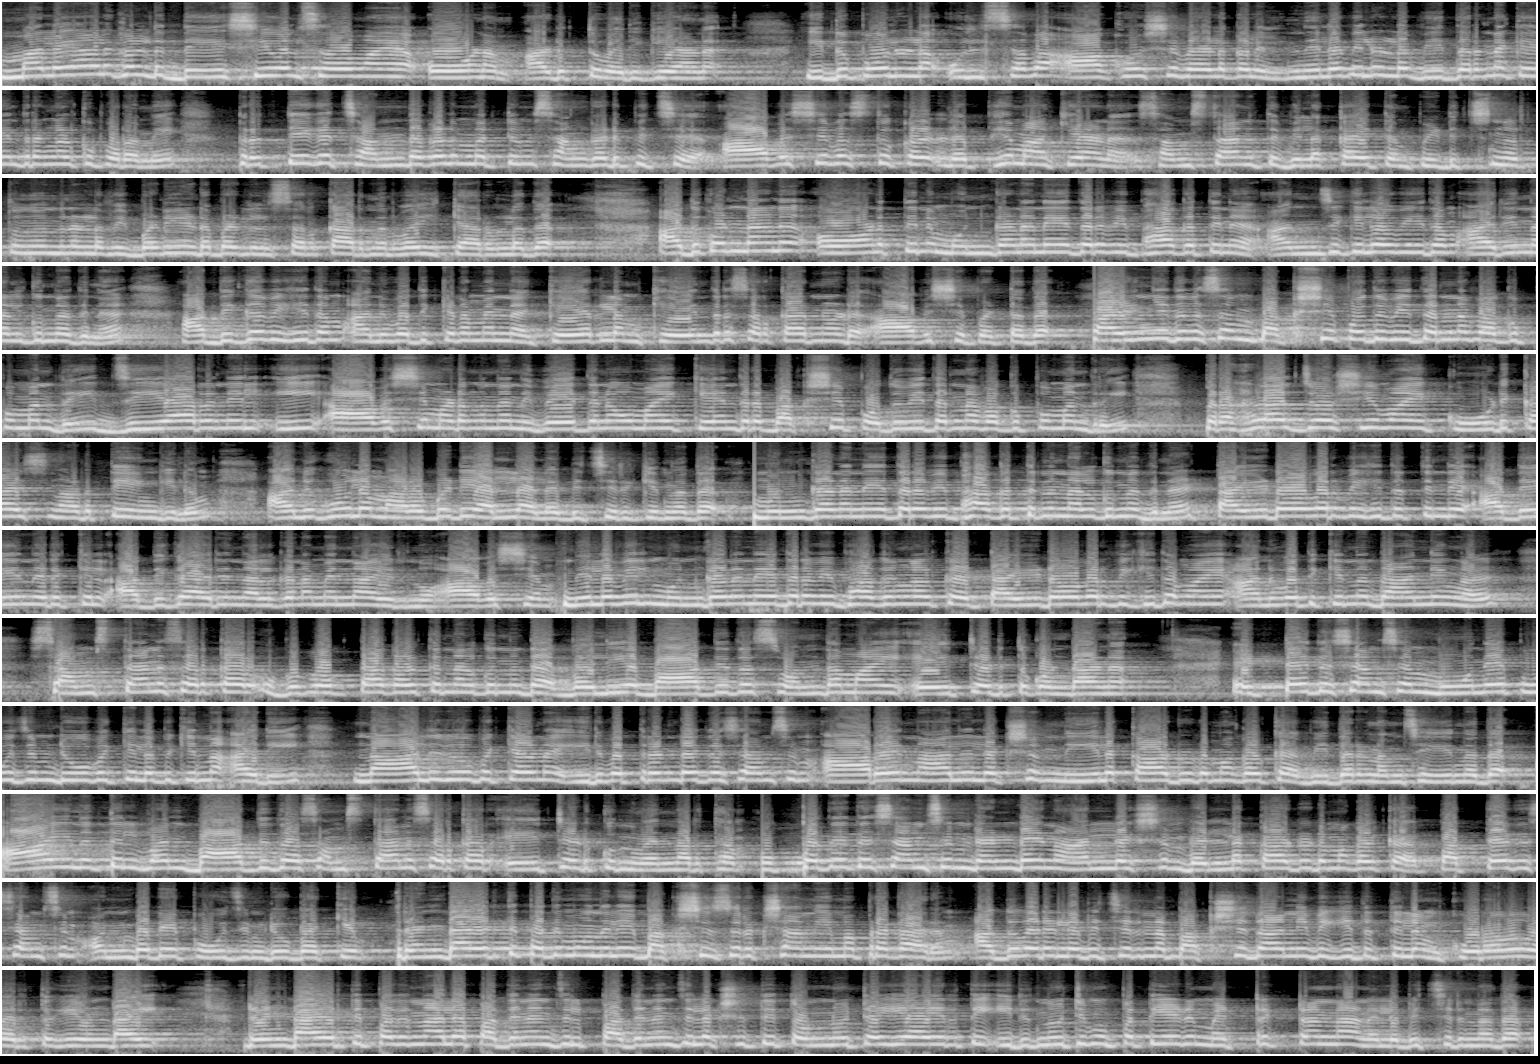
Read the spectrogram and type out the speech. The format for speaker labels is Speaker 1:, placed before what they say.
Speaker 1: മലയാളികളുടെ ദേശീയോത്സവമായ ഓണം അടുത്തു വരികയാണ്. ഇതുപോലുള്ള ഉത്സവ ആഘോഷവേളകളിൽ നിലവിലുള്ള വിതരണ കേന്ദ്രങ്ങൾക്ക് പുറമെ പ്രത്യേക ചന്തകളും മറ്റും സംഘടിപ്പിച്ച് ആവശ്യ വസ്തുക്കൾ ലഭ്യമാക്കിയാണ് സംസ്ഥാനത്ത് വിലക്കയറ്റം പിടിച്ചു നിർത്തുന്നതിനുള്ള വിപണി ഇടപെടൽ സർക്കാർ നിർവഹിക്കാറുള്ളത്. അതുകൊണ്ടാണ് ഓണത്തിന് മുൻഗണനേതര വിഭാഗത്തിന് അഞ്ച് കിലോ വീതം അരി നൽകുന്നതിന് അധിക വിഹിതം അനുവദിക്കണമെന്ന് കേരളം കേന്ദ്ര സർക്കാരിനോട് ആവശ്യപ്പെട്ടത്. കഴിഞ്ഞ ദിവസം ഭക്ഷ്യ പൊതുവിതരണ വകുപ്പ് മന്ത്രി ജി ആർ എനിൽ ഈ ആവശ്യമടങ്ങുന്ന നിവേദനവുമായി കേന്ദ്ര ഭക്ഷ്യ പൊതുവിതരണ വകുപ്പ് മന്ത്രി പ്രഹ്ലാദ് ജോഷിയുമായി കൂടിക്കാഴ്ച നടത്തിയെങ്കിലും അനുകൂല മറുപടി അല്ല ലഭിച്ചിരിക്കുന്നത്. മുൻഗണനേതര വിഭാഗത്തിന് നൽകുന്നതിന് ടൈഡ് ഓവർ വിഹിതത്തിന്റെ അതേ നിരക്കിൽ അധികാരി നൽകണമെന്നായിരുന്നു ആവശ്യം. നിലവിൽ മുൻഗണനേതര വിഭാഗങ്ങൾക്ക് ടൈഡ് ഓവർ വിഹിതമായി അനുവദിക്കുന്ന ധാന്യങ്ങൾ സംസ്ഥാന സർക്കാർ ഉപഭോക്താക്കൾക്ക് നൽകുന്നത് വലിയ ബാധ്യത സ്വന്തമായി ഏറ്റെടുത്തുകൊണ്ടാണ്. എട്ട് ദശാംശം മൂന്ന് പൂജ്യം രൂപയ്ക്ക് ലഭിക്കുന്ന അരി നാല് രൂപയ്ക്കാണ് ഇരുപത്തിരണ്ട് ദശാംശം ആറ് നാല് ലക്ഷം നീലക്കാർഡ് വിതരണം ചെയ്യുന്നത്. ആ ഇനത്തിൽ വൻ ബാധ്യത സംസ്ഥാന സർക്കാർ ഏറ്റെടുക്കുന്നു എന്നർത്ഥം. മുപ്പത് ദശാംശം രണ്ട് നാല് ലക്ഷം വെള്ളക്കാർഡ് ഉടമകൾക്ക് പത്ത് ദശാംശം ഒൻപത് പൂജ്യം രൂപയ്ക്കും. രണ്ടായിരത്തി പതിമൂന്നിലെ ഭക്ഷ്യസുരക്ഷാ നിയമപ്രകാരം അതുവരെ ലഭിച്ചിരുന്ന ഭക്ഷ്യധാന്യ വിഹിതത്തിലും കുറവ് വരുത്തുകയുണ്ടായി. രണ്ടായിരത്തി പതിനാല് പതിനഞ്ചിൽ പതിനഞ്ച് ലക്ഷത്തി തൊണ്ണൂറ്റയ്യായിരത്തി ഇരുന്നൂറ്റി മുപ്പത്തിയേഴ് മെട്രിക് ടണ്ണാണ് ലഭിച്ചിരുന്നത്.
